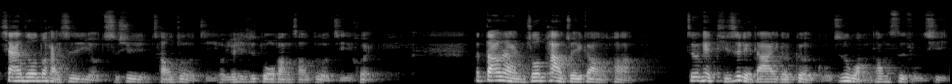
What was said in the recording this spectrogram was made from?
下一周都还是有持续操作的机会，尤其是多方操作的机会。那当然，你说怕追高的话，这边可以提示给大家一个个股，就是网通伺服器。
